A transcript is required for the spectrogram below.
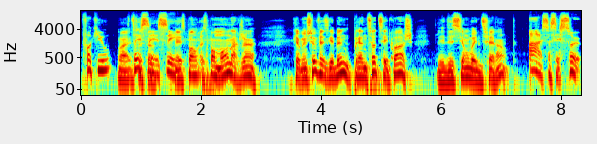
Fuck you. Ouais, c'est ça. Mais c'est pas, mon argent. Que M. Fitzgibbon prenne ça de ses poches, les décisions vont être différentes. Ah, ça, c'est sûr.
